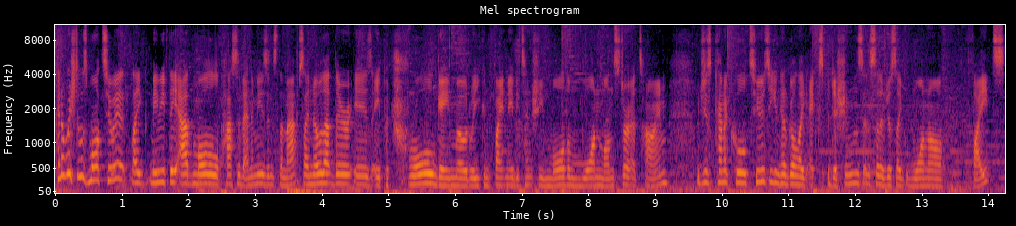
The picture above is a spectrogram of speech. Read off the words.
Kind of wish there was more to it. Like maybe if they add more little passive enemies into the maps. I know that there is a patrol game mode where you can fight maybe potentially more than one monster at a time, which is kind of cool too. So you can kind of go on like expeditions instead of just like one-off fights.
